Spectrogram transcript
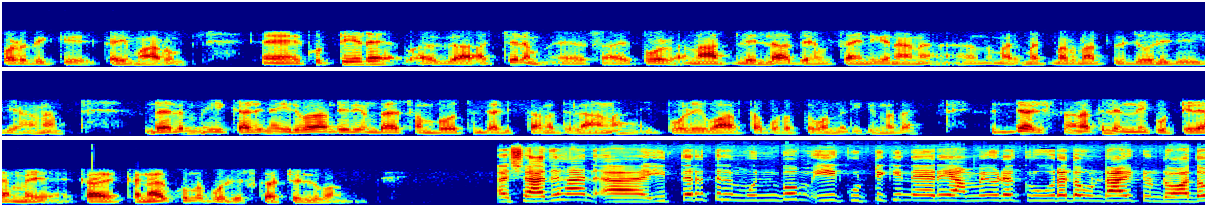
കോടതിക്ക് കൈമാറും. കുട്ടിയുടെ അച്ഛനും ഇപ്പോൾ നാട്ടിലില്ല. അദ്ദേഹം സൈനികനാണ്. മറുനാട്ടിൽ ജോലി ചെയ്യുകയാണ്. എന്തായാലും ഈ കഴിഞ്ഞ ഇരുപതാം തീയതി ഉണ്ടായ സംഭവത്തിന്റെ അടിസ്ഥാനത്തിലാണ് ഇപ്പോൾ ഈ വാർത്ത പുറത്തു വന്നിരിക്കുന്നത്. ഇതിന്റെ അടിസ്ഥാനത്തിൽ ഇന്ന് ഈ കുട്ടിയുടെ അമ്മയെ കനാൽക്കുന്ന് പോലീസ് കസ്റ്റഡിയിൽ വാങ്ങി. ഷാജഹാൻ ഇത്തരത്തിൽ മുൻപും ഈ കുട്ടിക്ക് നേരെ അമ്മയുടെ ക്രൂരത ഉണ്ടായിട്ടുണ്ടോ? അതോ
